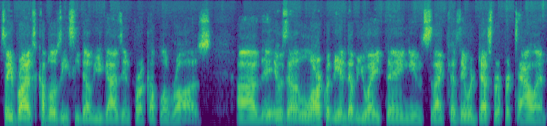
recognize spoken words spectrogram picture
So he brought a couple of those ECW guys in for a couple of Raws. Uh, it was a lark with the NWA thing. It was like because they were desperate for talent.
